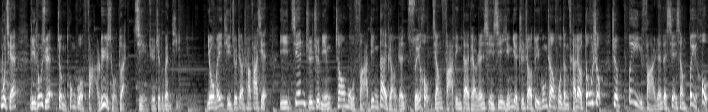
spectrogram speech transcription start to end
目前，李同学正通过法律手段解决这个问题。有媒体就调查发现，以兼职之名招募法定代表人，随后将法定代表人信息、营业执照、对公账户等材料兜售，这被法人的现象背后，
